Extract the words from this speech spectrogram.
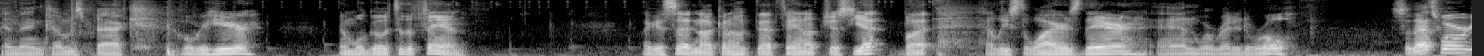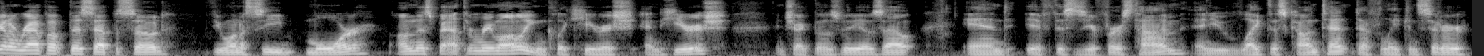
And then comes back over here and we'll go to the fan. Like I said, not gonna hook that fan up just yet, but at least the wire's there and we're ready to roll. So that's where we're gonna wrap up this episode. If you wanna see more on this bathroom remodel, you can click hereish and hereish and check those videos out. And if this is your first time and you like this content, definitely consider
